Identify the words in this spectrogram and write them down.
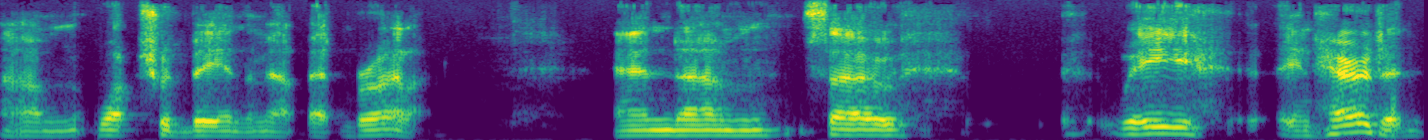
um, what should be in the Mountbatten Brailler. And um, so we inherited,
